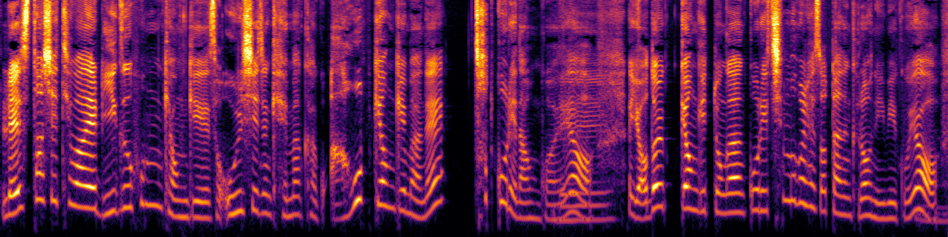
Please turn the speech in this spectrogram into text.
레스터 시티와의 리그 홈 경기에서 올 시즌 개막하고 9경기 만에 첫 골이 나온 거예요. 네. 8경기 동안 골이 침묵을 했었다는 그런 의미고요. 음.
